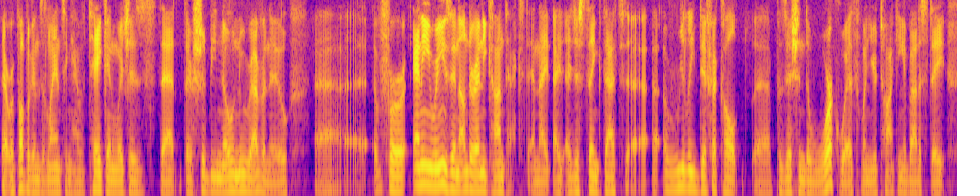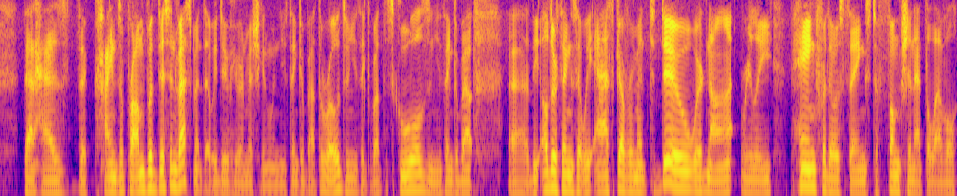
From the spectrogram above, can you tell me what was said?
that Republicans in Lansing have taken, which is that there should be no new revenue uh, for any reason under any context. And I, I just think that's a, a really difficult uh, position to work with when you're talking about a state that has the kinds of problems with disinvestment that we do here in Michigan. When you think about the roads, when you think about the schools, and you think about uh, the other things that we ask government to do, we're not really paying for those things to function at the level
